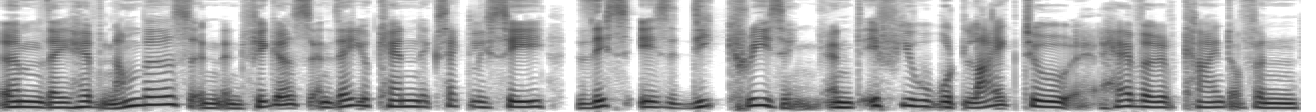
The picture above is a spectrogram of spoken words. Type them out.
um, they have numbers and, and figures, and there you can exactly see this is decreasing. And if you would like to have a kind of an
